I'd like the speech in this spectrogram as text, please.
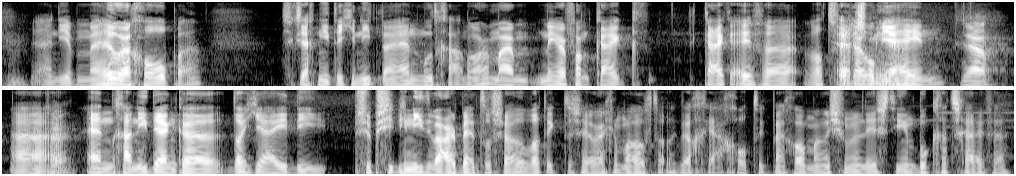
Hm. En die hebben me heel erg geholpen. Dus ik zeg niet dat je niet bij hen moet gaan hoor, maar meer van kijk, kijk even wat verder om je heen. Ja, Uh, Oké. En ga niet denken dat jij die subsidie niet waard bent of zo. Wat ik dus heel erg in mijn hoofd had. Ik dacht, ja god, ik ben gewoon maar een journalist die een boek gaat schrijven.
